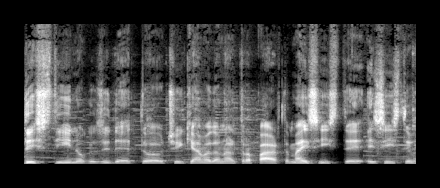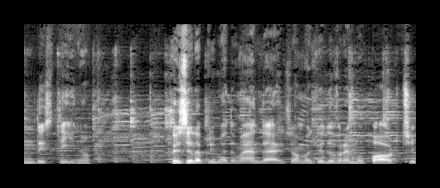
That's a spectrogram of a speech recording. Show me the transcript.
destino cosiddetto ci chiama da un'altra parte. Ma esiste, esiste un destino? Questa è la prima domanda insomma, che dovremmo porci.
